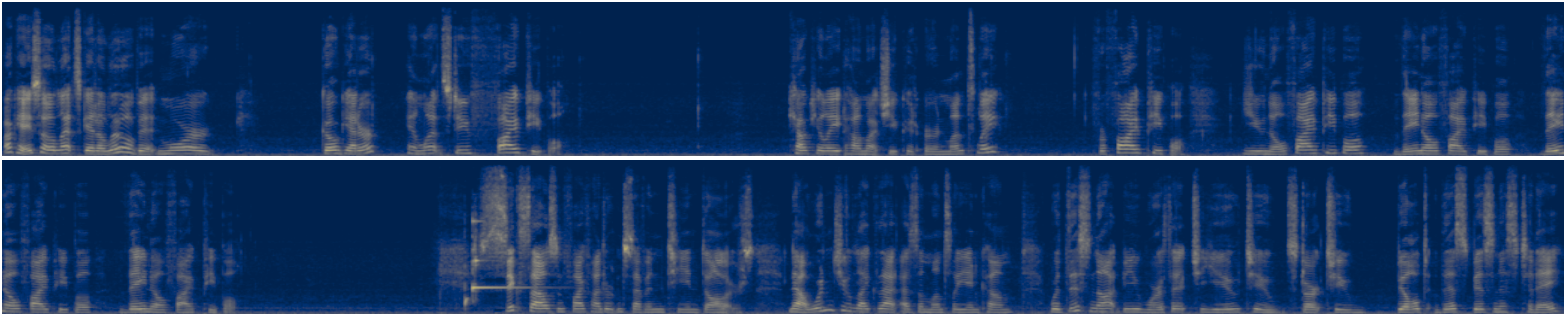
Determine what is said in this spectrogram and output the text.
Okay, so let's get a little bit more go-getter and let's do five people. Calculate how much you could earn monthly for five people. You know five people, they know five people, they know five people, they know five people. $6,517. Now, wouldn't you like that as a monthly income? Would this not be worth it to you to start to build this business today?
